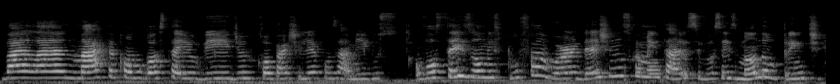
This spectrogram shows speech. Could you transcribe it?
Vai lá, marca como gostei o vídeo, compartilha com os amigos. Vocês, homens, por favor, deixem nos comentários se vocês mandam print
